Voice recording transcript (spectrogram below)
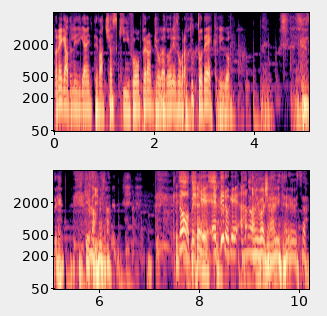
non è che atleticamente faccia schifo, però è un giocatore soprattutto tecnico. che no, no, perché è vero che. No, mi faceva ridere questa.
